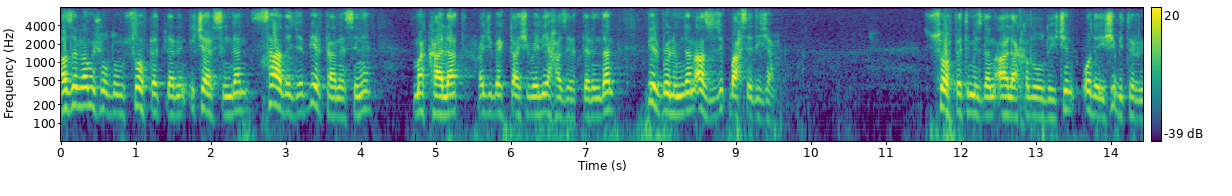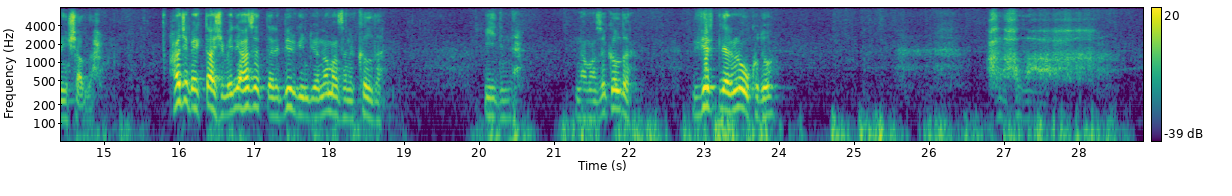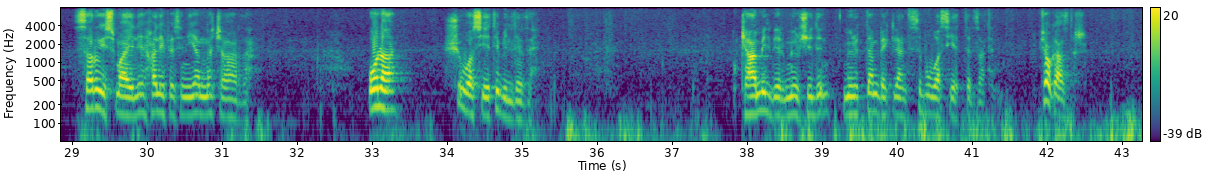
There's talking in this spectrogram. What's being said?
hazırlamış olduğum sohbetlerin içerisinden sadece bir tanesini makalat Hacı Bektaşi Veli Hazretlerinden bir bölümden azıcık bahsedeceğim. Sohbetimizden alakalı olduğu için o da işi bitirir inşallah. Hacı Bektaşi Veli Hazretleri bir gün diyor namazını kıldı. İyi dinle. Namazı kıldı. Virtlerini okudu. Allah Allah. Saru İsmail'i halifesinin yanına çağırdı. Ona şu vasiyeti bildirdi. Kamil bir mürşidin müritten beklentisi bu vasiyettir zaten. Çok azdır.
